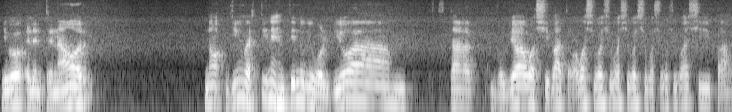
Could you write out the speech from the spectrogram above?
Llegó el entrenador. No, Jimmy Martínez entiendo que volvió a. Está, volvió a Washipato, a Washi, Washi, Washi, Washi, pa,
